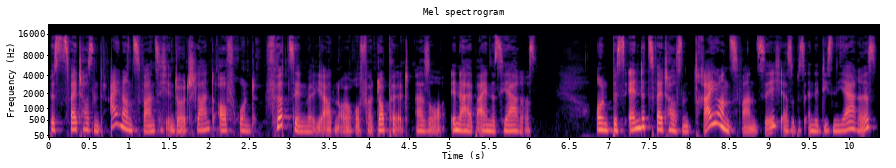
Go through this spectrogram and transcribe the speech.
bis 2021 in Deutschland auf rund 14 Milliarden Euro verdoppelt, also innerhalb eines Jahres. Und bis Ende 2023, also bis Ende diesen Jahres,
